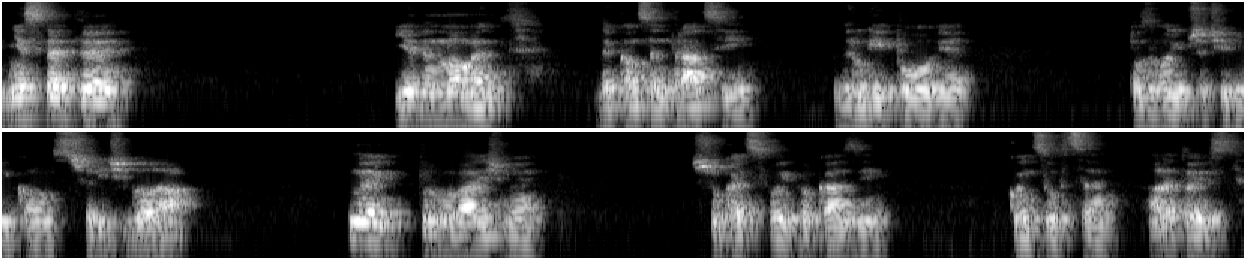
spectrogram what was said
Niestety jeden moment dekoncentracji w drugiej połowie pozwolił przeciwnikom strzelić gola. My próbowaliśmy szukać swoich okazji w końcówce, ale to jest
